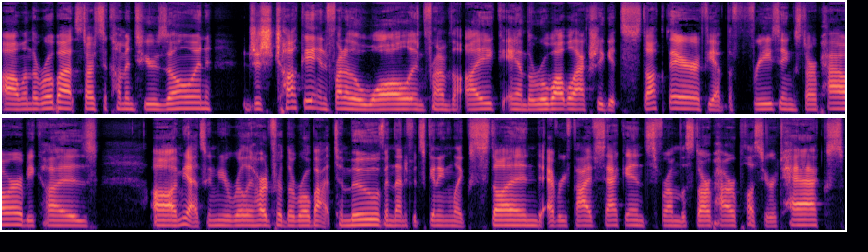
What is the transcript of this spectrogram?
Uh, when the robot starts to come into your zone, just chuck it in front of the wall in front of the Ike, and the robot will actually get stuck there if you have the freezing star power because um yeah it's gonna be really hard for the robot to move and then if it's getting like stunned every five seconds from the star power plus your attacks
